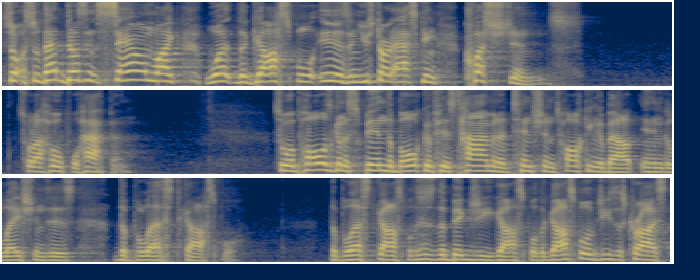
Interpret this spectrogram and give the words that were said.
So, so that doesn't sound like what the gospel is. And you start asking questions. That's what I hope will happen. So, what Paul is going to spend the bulk of his time and attention talking about in Galatians is the blessed gospel. The blessed gospel. This is the big G gospel, the gospel of Jesus Christ.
